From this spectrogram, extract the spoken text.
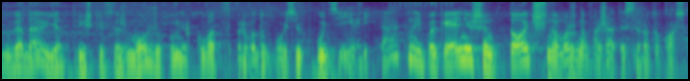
гадаю, я трішки все ж можу поміркувати з приводу босів у цій грі. Так, найпекельнішим точно можна вважати сиротокоса.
